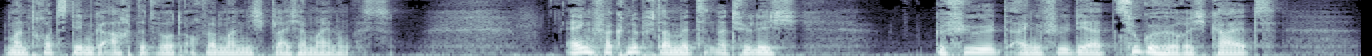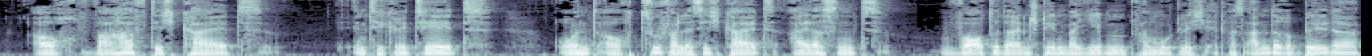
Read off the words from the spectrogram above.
man trotzdem geachtet wird, auch wenn man nicht gleicher Meinung ist. Eng verknüpft damit natürlich gefühlt ein Gefühl der Zugehörigkeit, auch Wahrhaftigkeit, Integrität und auch Zuverlässigkeit, all das sind Worte, da entstehen bei jedem vermutlich etwas andere Bilder,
